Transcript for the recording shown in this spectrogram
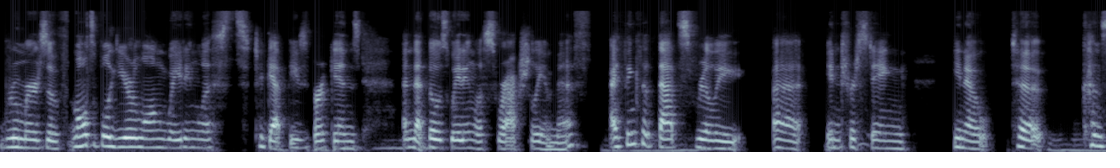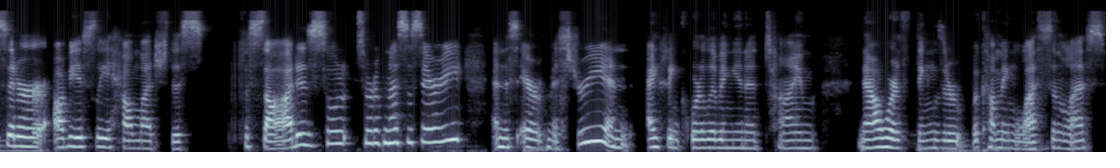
rumors of multiple year long waiting lists to get these Birkins and that those waiting lists were actually a myth. I think that that's really uh, interesting, you know, to consider obviously how much this facade is so, sort of necessary and this air of mystery. And I think we're living in a time now where things are becoming less and less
